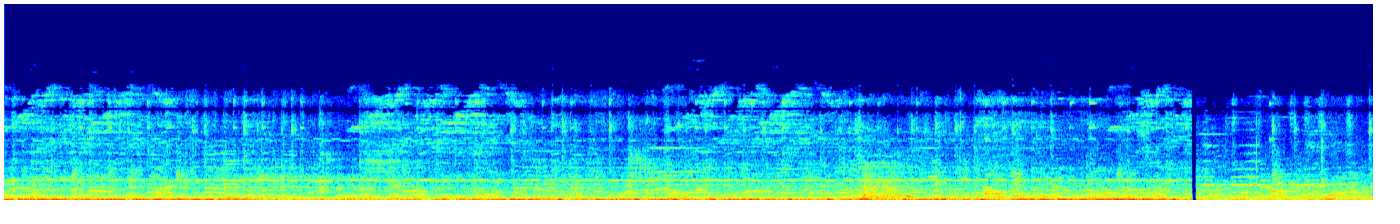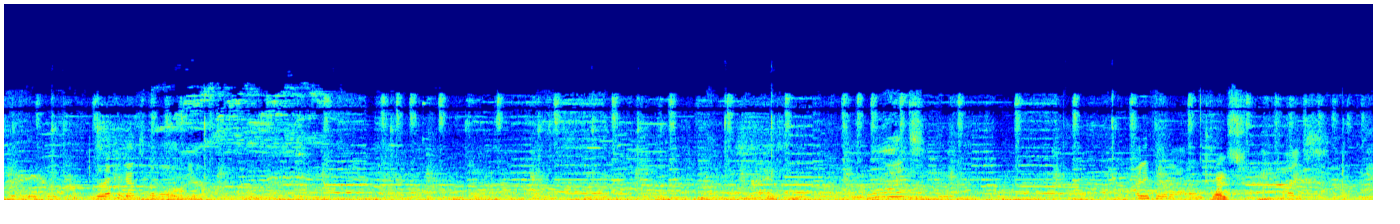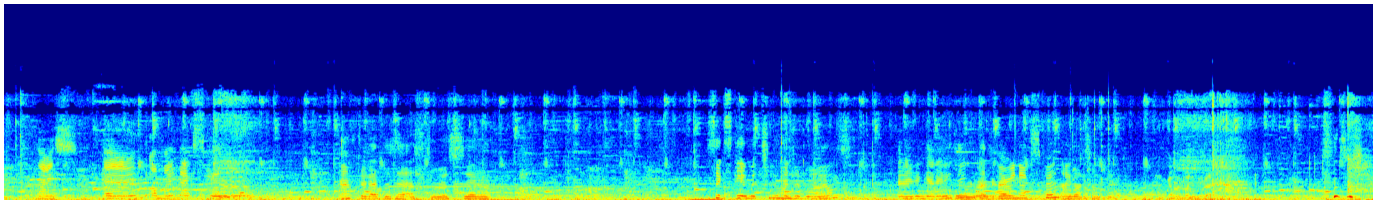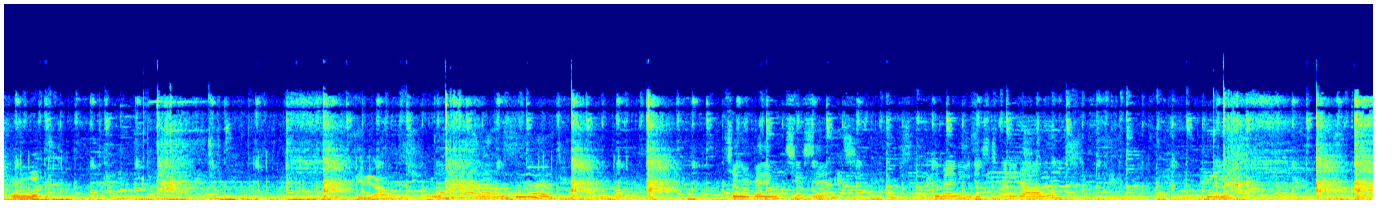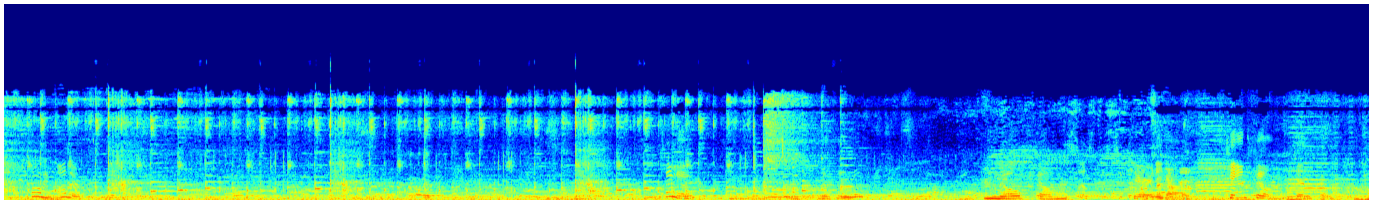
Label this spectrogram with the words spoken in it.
We're up against the wall here. Dollars. Twice. Nice. Nice. And on my next spin, after that disastrous uh, six game with 200 miles, and I didn't get anything, that very next spin, I got something. I got my money back. Run away. $80. Wow, look at that. So we're betting two cents. The money is twenty dollars. Good. Holy mother. Hello. No film? No film, says the security guard. Can't film, can't film.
